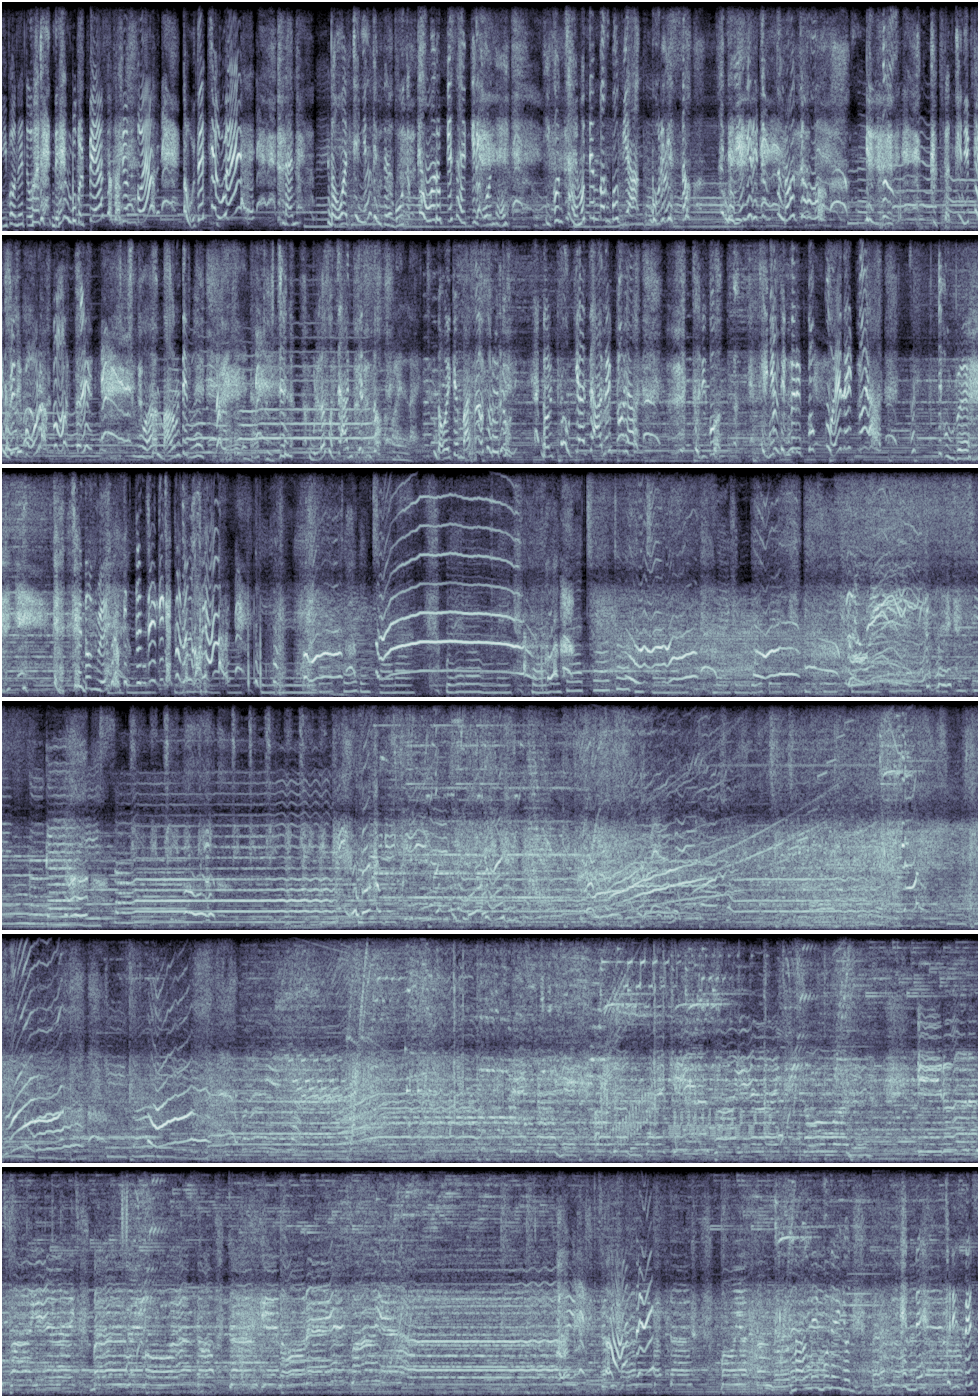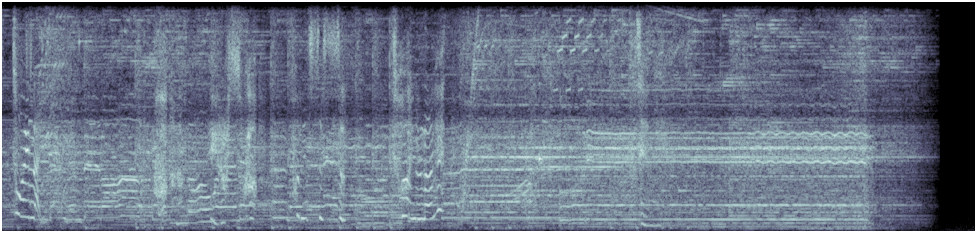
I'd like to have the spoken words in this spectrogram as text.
이번에도 내 행복을 빼앗아 가려는 거야? 도대체 왜? 난 너와 티님들들 모두 평화롭게 살길 원해. 이건 잘못된 방법이야. 모르겠어. 내 얘기를 좀 들어줘. 그깟 티니핑들이 뭐라고? 좋아, 마음대로 해. 나도 이젠 물러서지 않겠어. 너에게 맞서서라도 널 포기 왜 그렇게 끈질기게 구는 거야? 했네 프린세스 투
